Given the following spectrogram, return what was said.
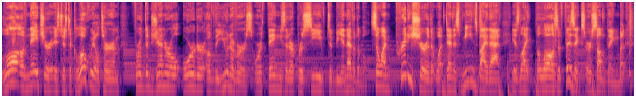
Law of nature is just a colloquial term for the general order of the universe or things that are perceived to be inevitable. So I'm pretty sure that what Dennis means by that is like the laws of physics or something, but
